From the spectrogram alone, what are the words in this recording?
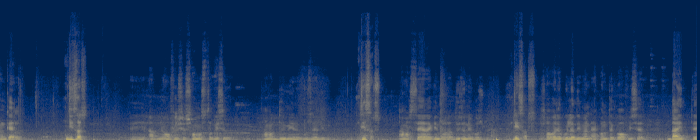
আঙ্কেল? জি স্যার। এই আপনি অফিসের সমস্ত কিছু আমার দুই মেয়ের বুঝিয়ে দিবেন। জি স্যার। আমার চেয়ারে কিন্তু ওরা দুজনেই বসবে। জি স্যার। সবাই বলে দিবেন এখন থেকে অফিসের দায়িত্বে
